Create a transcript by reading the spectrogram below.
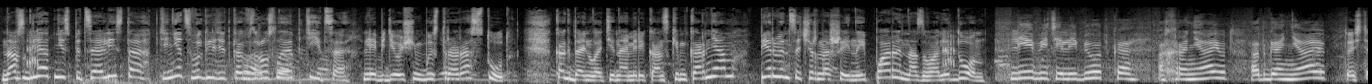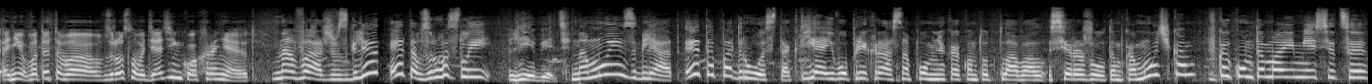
на взгляд не специалиста, птенец выглядит как взрослая птица. Лебеди очень быстро растут. Как дань латиноамериканским корням, первенца черношейной пары назвали Дон. Лебедь и лебедка охраняют, отгоняют. То есть они вот этого взрослого дяденьку охраняют? На ваш взгляд, это взрослый лебедь. На мой взгляд, это подросток. Я его прекрасно помню, как он тут плавал серо-желтым комочком в каком-то мае месяце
